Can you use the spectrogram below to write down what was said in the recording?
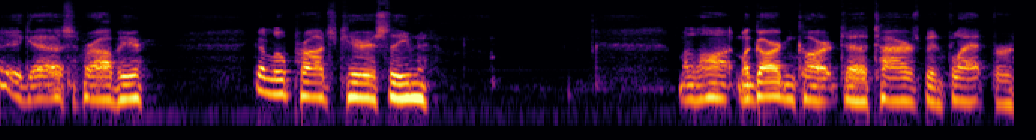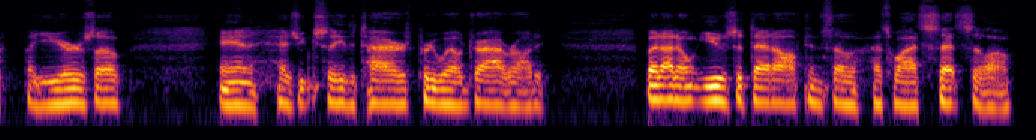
Hey guys, Rob here. Got a little project here this evening. My lawn, my garden cart uh, tire's been flat for a year or so, and as you can see, the tire's pretty well dry rotted. But I don't use it that often, so that's why it's set so long.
